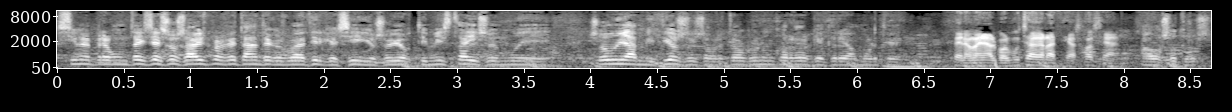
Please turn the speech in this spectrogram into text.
Si me preguntáis eso, sabéis perfectamente que os voy a decir que sí. Yo soy optimista y soy muy, soy muy ambicioso y sobre todo con un corredor que creo a muerte. Fenomenal, pues muchas gracias, José. A vosotros.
